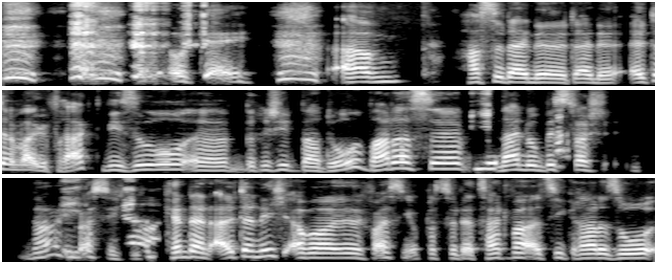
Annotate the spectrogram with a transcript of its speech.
okay. Ähm, hast du deine, deine Eltern mal gefragt, wieso äh, Brigitte Bardot? War das? Äh, ja. Nein, du bist wahrscheinlich. Na, ich weiß nicht. Ja. Ich kenne dein Alter nicht, aber ich weiß nicht, ob das zu der Zeit war, als sie gerade so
